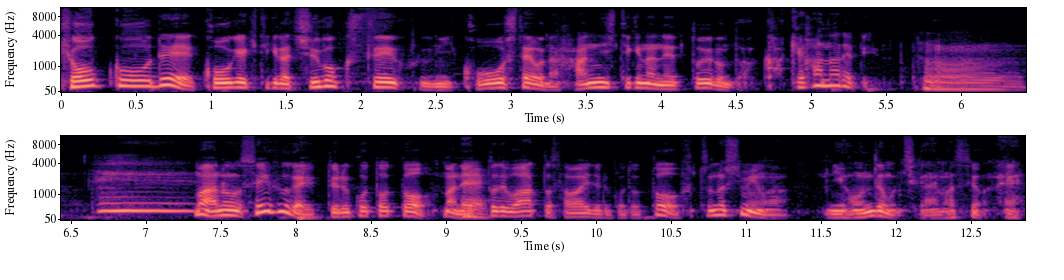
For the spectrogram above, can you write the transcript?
強硬で攻撃的な中国政府にこうしたような反日的なネット世論とはかけ離れているまあ、あの政府が言ってることと、まあ、ええ。ネットでわーっと騒いでることと、普通の市民は日本でも違いますよね。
